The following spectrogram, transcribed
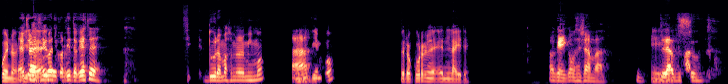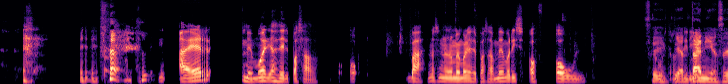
Bueno, ¿El y otro es igual de cortito que este? sí, dura más o menos lo mismo, Ah, tiempo, pero ocurre en el aire. Ok, ¿cómo se llama? Eh, Blabsu. Aer Memorias del pasado. Va, no sé, no, no Memorias del pasado, Memories of Owl, Sí, ¿Cómo de antaño, sí.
